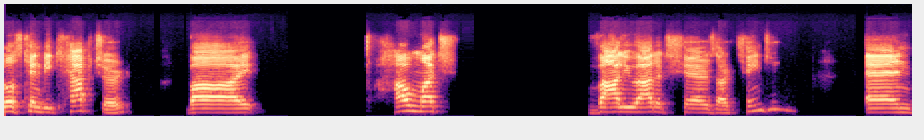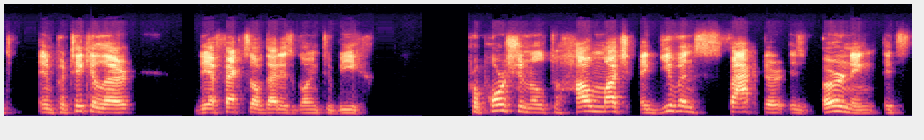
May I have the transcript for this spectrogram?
those can be captured by how much value added shares are changing. And in particular, the effects of that is going to be proportional to how much a given factor is earning its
